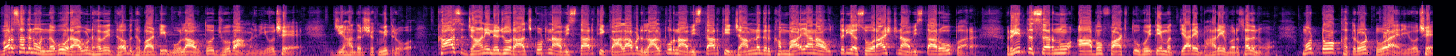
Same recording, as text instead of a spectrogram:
વરસાદનો નવો રાઉન્ડ હવે ધબધબાટી બોલાવતો જોવા મળી રહ્યો છે. જી હા, દર્શક મિત્રો, ખાસ જાણી લેજો રાજકોટના વિસ્તારથી કાલાવડ, લાલપુરના વિસ્તારથી જામનગર, ખંભાળિયાના ઉત્તરીય સૌરાષ્ટ્રના વિસ્તારો ઉપર રીતસરનું આભ ફાટતું હોય તેમ અત્યારે ભારે વરસાદનો મોટો ખતરો ટોળાઈ રહ્યો છે.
